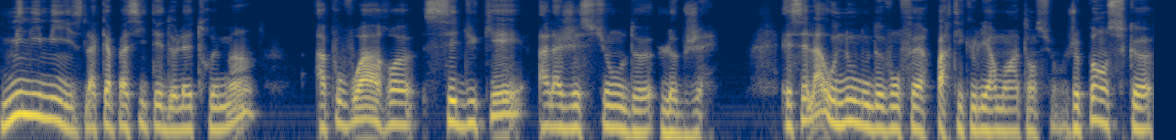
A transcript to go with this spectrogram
minimise la capacité de l'être humain à pouvoir euh, s'éduquer à la gestion de l'objet. Et c'est là où nous, nous devons faire particulièrement attention. Je pense que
